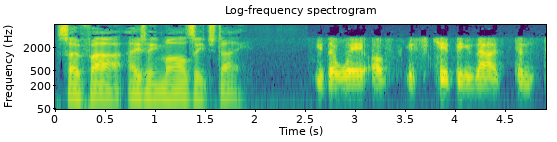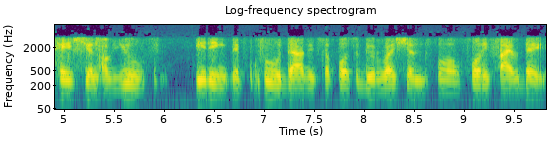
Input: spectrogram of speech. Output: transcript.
so far, 18 miles each day. It's a way of escaping that temptation of you eating the food that is supposed to be rationed for 45 days.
